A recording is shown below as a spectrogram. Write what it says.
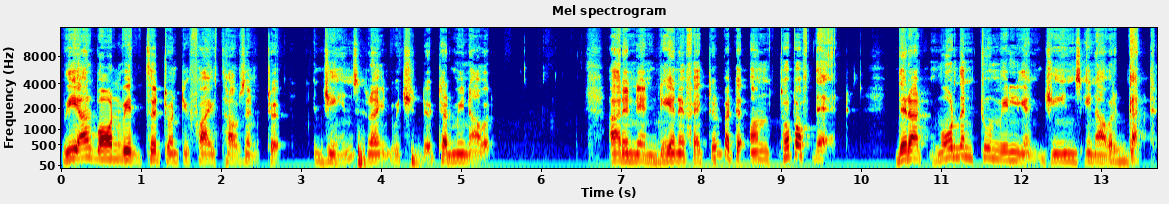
We are born with 25,000 uh, genes, right, which determine our RNA and DNA factor. But on top of that, there are more than 2 million genes in our gut,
